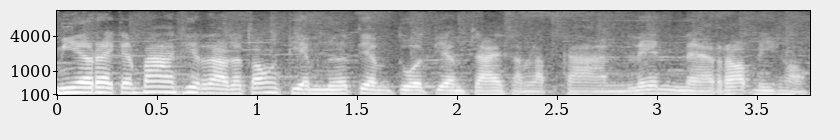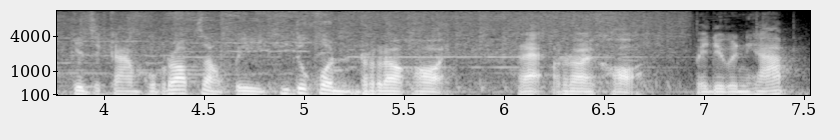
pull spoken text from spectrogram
มีอะไรกันบ้างที่เราจะต้องเตรียมเนื้อเตรียมตัวเตรียมใจสำหรับการเล่นในรอบนี้ของกิจกรรมครบรอบ 2 ปีที่ทุกคนรอคอย และรอยคอยไปดูกันครับ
